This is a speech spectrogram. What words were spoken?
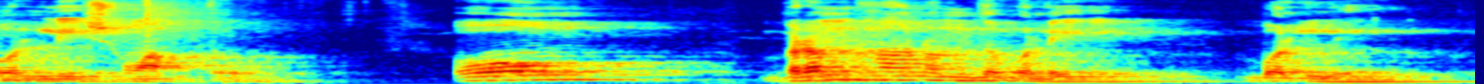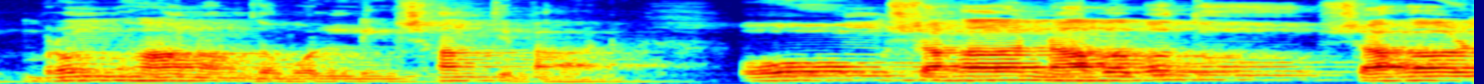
বললি সমাপ্ত। ওম ব্রহ্মানন্দ বলি বললি ব্রহ্মানন্দ বললি শান্তি পাঠ ওম সহ নববতু সহণ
